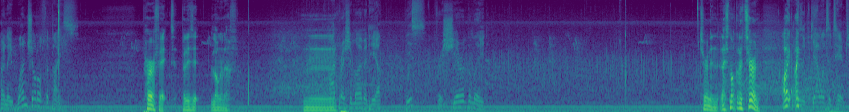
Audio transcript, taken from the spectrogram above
Only one shot off the pace. Perfect, but is it long enough? Hmm. High pressure moment here. This for a share of the lead. Turning. That's not going to turn. I, I, gallant attempt.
